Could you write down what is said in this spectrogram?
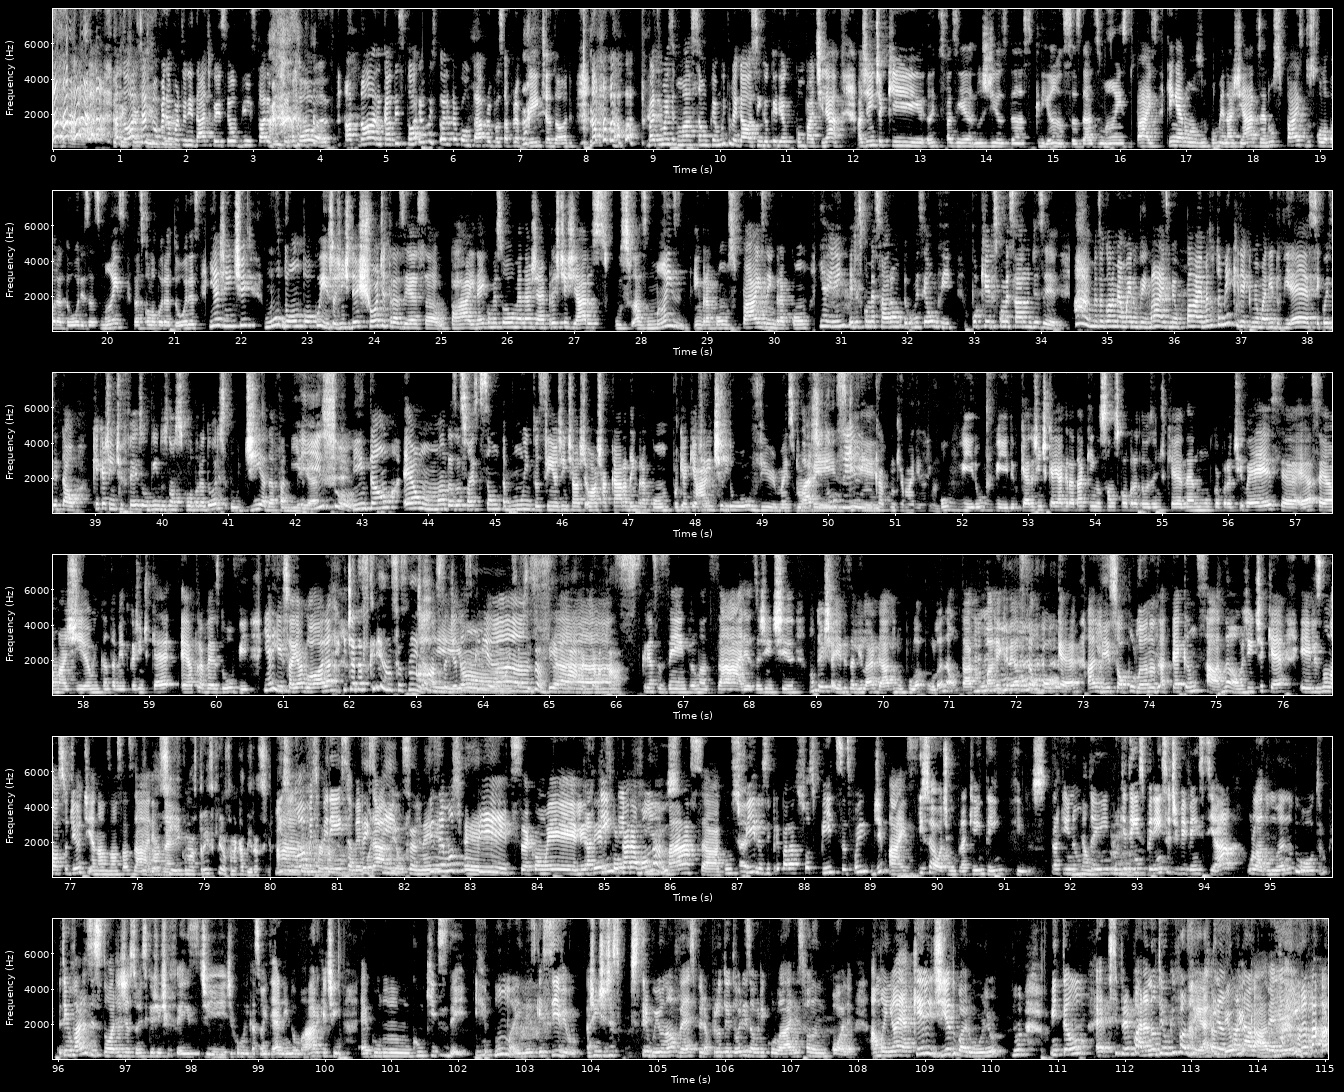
Adoro, você acha que eu perder a oportunidade de conhecer, ouvir a história das pessoas? adoro, cada história é uma história pra contar, pra passar pra frente, adoro. Mas uma, uma ação que é muito legal, assim, que eu queria compartilhar. A gente aqui antes fazia nos dias das crianças, das mães, dos pais. Quem eram os homenageados eram os pais dos colaboradores, as mães das colaboradoras. E a gente mudou um pouco isso. A gente deixou de trazer essa, o pai, né? E começou a homenagear, prestigiar os, os- as mães em Embracon, os pais da Embracon. E aí eles começaram, eu comecei a ouvir. Porque eles começaram a dizer: Ah, mas agora minha mãe não vem mais, meu pai, mas eu também queria que meu marido viesse, coisa e tal. O que, que a gente fez ouvindo os nossos colaboradores? O Dia da Família. Isso! Então, é uma das ações que são muito assim, a gente acha, eu acho a cara da Embracon, porque aqui a Parte gente do ouvir, mais uma Parte do vez, ouvir. que com o que a Marina ouvir, ouvir. Eu quero, a gente quer agradar quem são os colaboradores, a gente quer, né, no mundo corporativo, é esse, é, essa é a magia, o encantamento que a gente quer é através do ouvir. E é isso, aí agora E dia das crianças, né, Nossa, Gi? dia das crianças. Você precisa ver a farra que ela faz. As crianças entram nas áreas, a gente não deixa eles ali largado no pula-pula, não, tá? Com uma recreação qualquer, ali só pulando até cansar. Não, a gente quer eles no nosso dia a dia, nas nossas Eu áreas, né? passei com umas três crianças na cadeira, assim. Isso não é uma experiência memorável? pizza, né? Fizemos É. pizza com eles, Pra eles colocaram a mão na filhos. massa com os É. filhos e prepararam suas pizzas. Foi demais. Isso é ótimo pra quem tem filhos. Pra quem não, Não. tem, porque tem experiência de vivenciar o lado humano do outro. Eu tenho várias histórias de ações que a gente fez de, de comunicação interna, endomarketing, é, com, com Kids Day. E uma inesquecível, a gente distribuiu na véspera protetores auriculares falando, olha, amanhã é aquele dia do barulho, então é, se prepara, não tem o que fazer. A criança vem,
